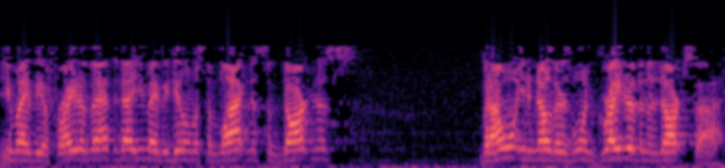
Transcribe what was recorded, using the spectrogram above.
You may be afraid of that today. You may be dealing with some blackness, some darkness. But I want you to know there's one greater than the dark side.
